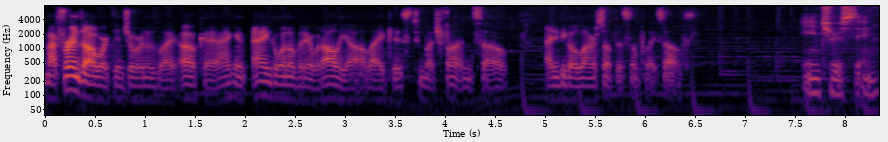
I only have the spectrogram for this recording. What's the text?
my friends all worked in Jordan. Was like, okay, I ain't, I ain't going over there with all y'all. Like, it's too much fun. So I need to go learn something someplace else. Interesting.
